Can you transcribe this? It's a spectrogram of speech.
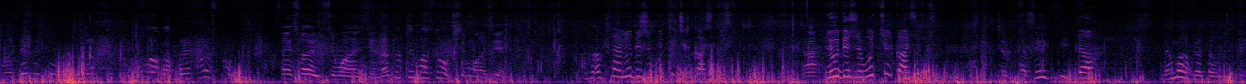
Магазин тут трохи тут було на перекрестку Станіславівці магазин, а тут нема зовсім магазин. А все, люди живуть Черкасівці? А? Люди живуть в Черкасівці? Черкасивці Да. нема вже там людей.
